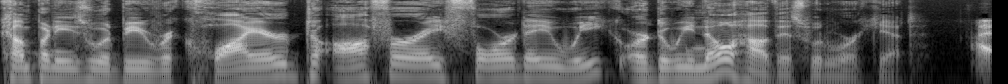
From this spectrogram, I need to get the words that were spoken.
companies would be required to offer a four day week, or do we know how this would work yet? I,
